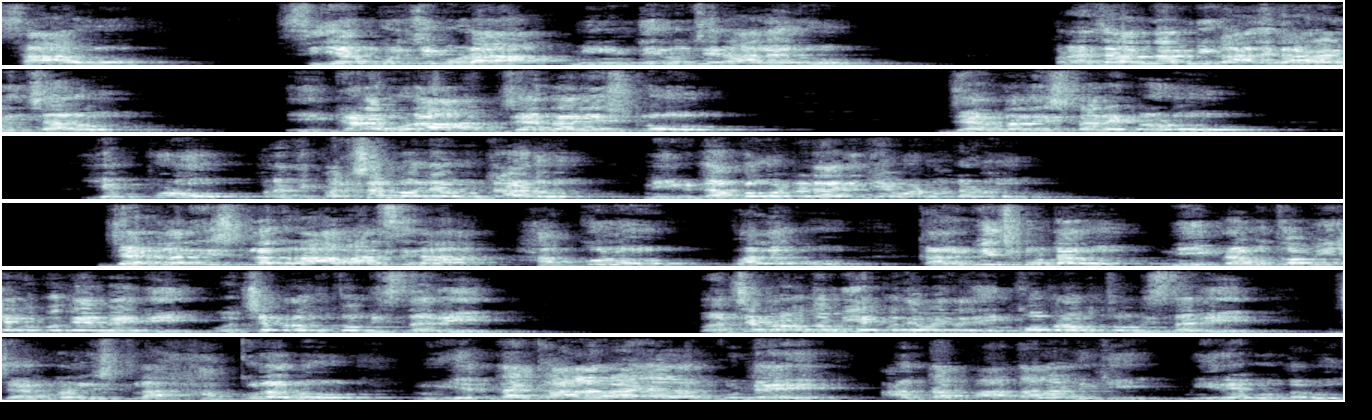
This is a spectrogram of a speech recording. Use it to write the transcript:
సారు సీఎం గురించి కూడా మీ ఇంటి నుంచి రాలేదు. ప్రజలందరూ మీకు అధికారాన్ని ఇచ్చారు. ఇక్కడ కూడా జర్నలిస్టులు జర్నలిస్ట్ అనేటోడు ఎప్పుడు ప్రతిపక్షంలోనే ఉంటాడు. నీకు డబ్బ కొట్టడానికి ఎవడు ఉండడు. జర్నలిస్టులకు రావాల్సిన హక్కులు వాళ్ళకు కల్పించుకుంటారు. నీ ప్రభుత్వం ఇవ్వకపోతే ఏమైంది? వచ్చే ప్రభుత్వం ఇస్తుంది. వచ్చే ప్రభుత్వం ఇవ్వకపోతే ఏమైంది ఇంకో ప్రభుత్వం ఇస్తుంది. జర్నలిస్టుల హక్కులను నువ్వు ఎంత కాల రాయాలనుకుంటే అంత పాతాళానికి మీరే పోతారు.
